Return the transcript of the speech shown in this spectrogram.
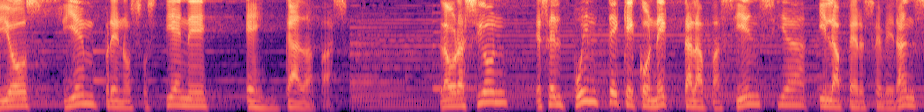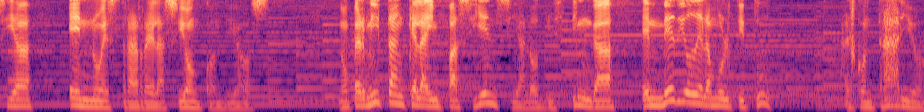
Dios siempre nos sostiene en cada paso. La oración es el puente que conecta la paciencia y la perseverancia en nuestra relación con Dios. No permitan que la impaciencia los distinga en medio de la multitud. Al contrario,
